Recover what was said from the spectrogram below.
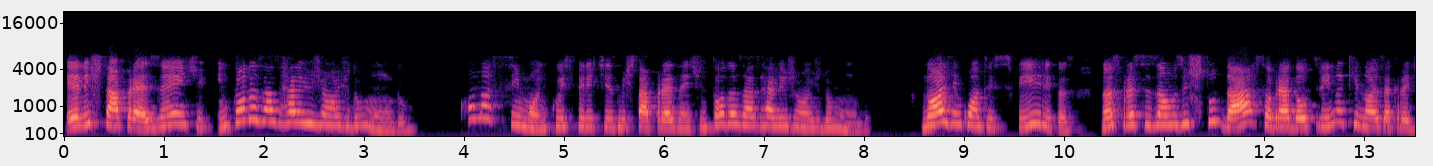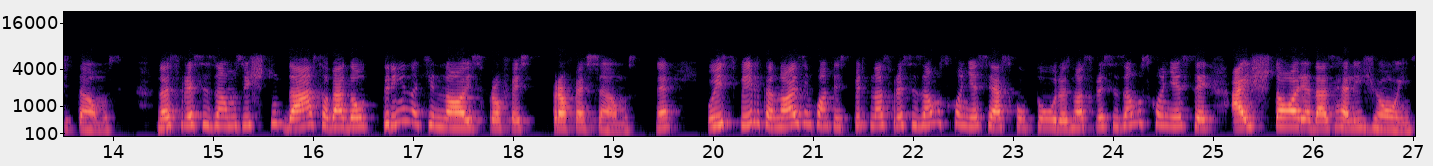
ele está presente em todas as religiões do mundo. Como assim, Mônica, o Espiritismo está presente em todas as religiões do mundo? Nós, enquanto espíritas, nós precisamos estudar sobre a doutrina que nós acreditamos. Nós precisamos estudar sobre a doutrina que nós professamos, né? O espírita, nós, enquanto espírita, nós precisamos conhecer as culturas, nós precisamos conhecer a história das religiões,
